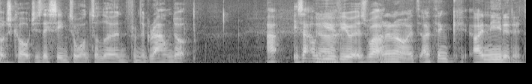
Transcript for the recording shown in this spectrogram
Dutch coaches, they seem to want to learn from the ground up. Uh, is that how yeah. you view it as well? I don't know. It, I think I needed it.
